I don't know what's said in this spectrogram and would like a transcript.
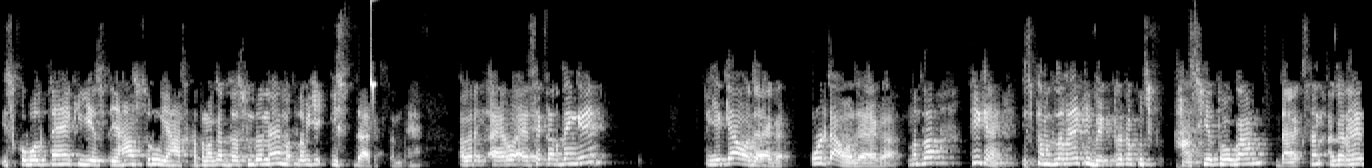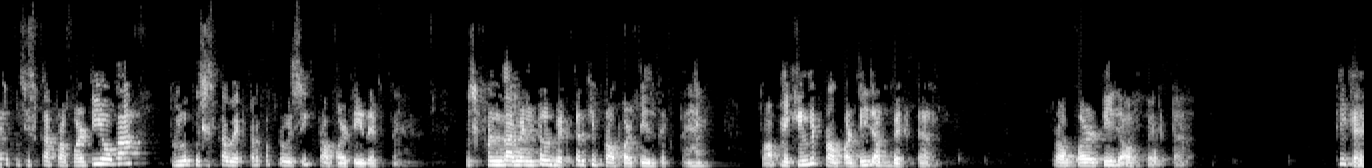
इसको बोलते हैं कि ये यहाँ शुरू, यहाँ से खत्म। अगर दस न्यूटन है मतलब ये इस डायरेक्शन में है। अगर एरो ऐसे कर देंगे तो ये क्या हो जाएगा? उल्टा हो जाएगा। मतलब ठीक है? इसका मतलब है कि वेक्टर का कुछ खासियत होगा डायरेक्शन अगर है तो कुछ इसका प्रॉपर्टी होगा। तो हम लोग कुछ इसका वेक्टर का बेसिक प्रॉपर्टी देखते हैं। कुछ फंडामेंटल वेक्टर की प्रॉपर्टीज़ देखते हैं। तो आप लिखेंगे properties of vector properties of vector ठीक है?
